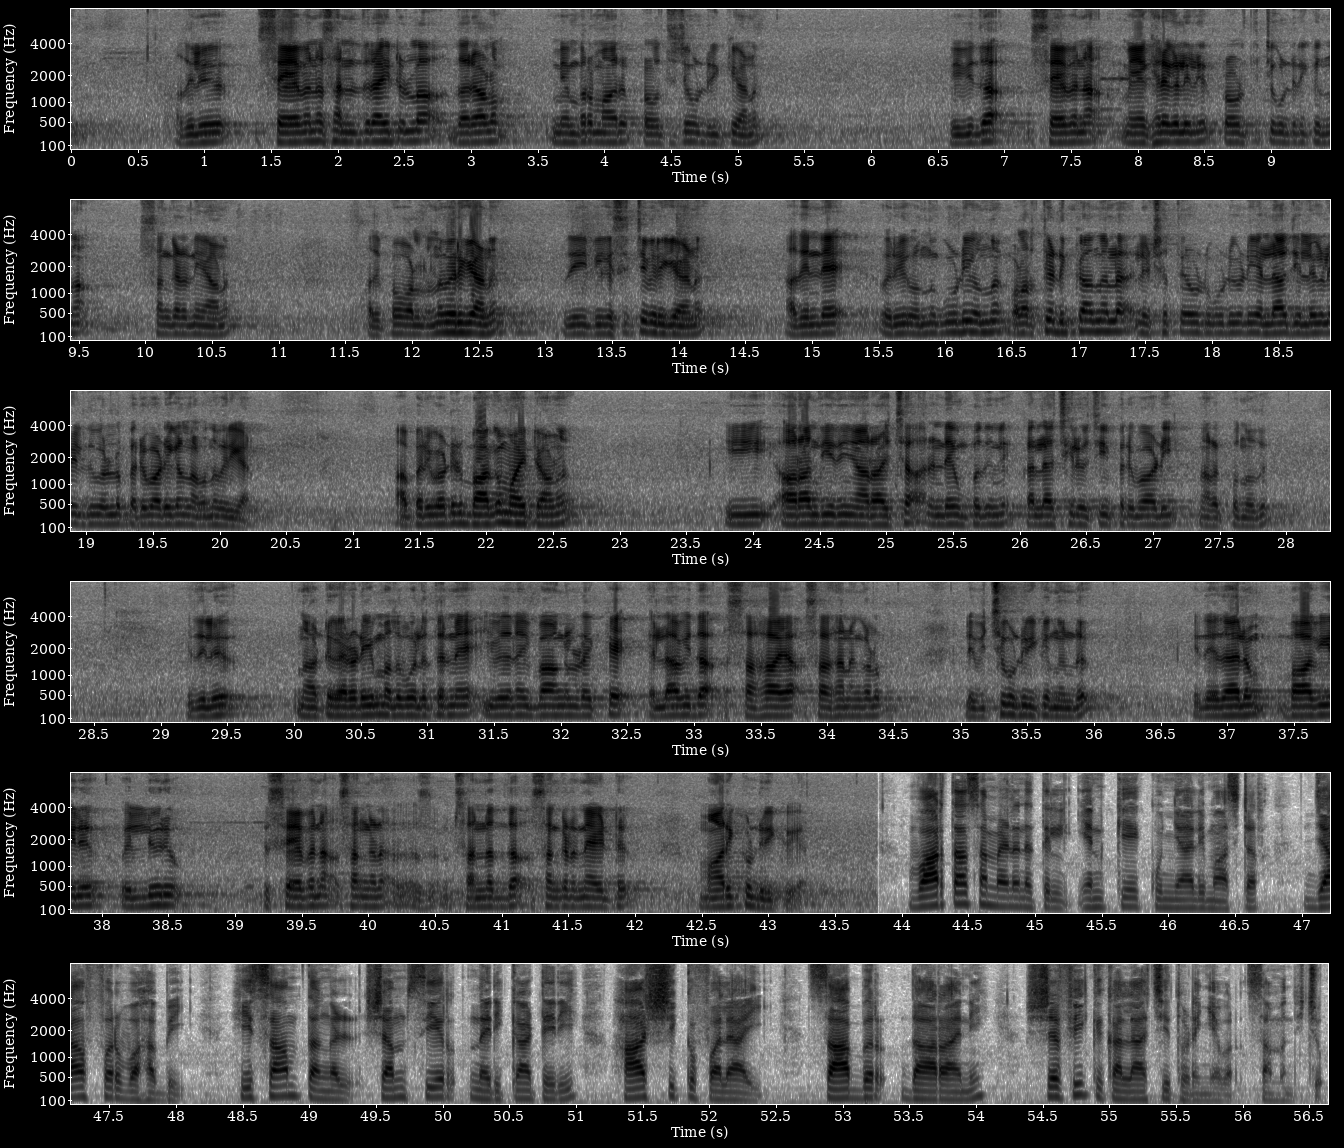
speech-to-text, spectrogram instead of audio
അതിൽ സേവന സന്നദ്ധരായിട്ടുള്ള ധാരാളം മെമ്പർമാർ പ്രവർത്തിച്ചു കൊണ്ടിരിക്കുകയാണ് വിവിധ സേവന മേഖലകളിൽ പ്രവർത്തിച്ചു കൊണ്ടിരിക്കുന്ന സംഘടനയാണ്. അതിപ്പോൾ വളർന്നു വരികയാണ്. അത് വികസിച്ച് വരികയാണ്. അതിന്റെ ഒരു ഒന്നുകൂടി ഒന്ന് വളർത്തിയെടുക്കുക എന്നുള്ള ലക്ഷ്യത്തോടു കൂടി എല്ലാ ജില്ലകളിലും ഇതുപോലുള്ള പരിപാടികൾ നടന്നു വരികയാണ്. ആ പരിപാടിയുടെ ഭാഗമായിട്ടാണ് ഈ ആറാം തീയതി ഞായറാഴ്ച രണ്ട് മുപ്പതിന് കല്ലാച്ചിയിൽ വെച്ച് ഈ പരിപാടി നടക്കുന്നത്. ഇതിൽ നാട്ടുകാരുടെയും അതുപോലെ തന്നെ യുവജന വിഭാഗങ്ങളുടെയൊക്കെ എല്ലാവിധ സഹായ സഹനങ്ങളും ലഭിച്ചുകൊണ്ടിരിക്കുന്നുണ്ട്. ഇതേതായാലും ഭാവിയിൽ വലിയൊരു സേവന സംഘടന സന്നദ്ധ സംഘടനയായിട്ട് മാറിക്കൊണ്ടിരിക്കുകയാണ്. വാർത്താ സമ്മേളനത്തിൽ N K Kunhali master Jafar Wahabi Hisham Thangal Shamseer Narikkatteri Hashiq ഫലായി Sabir Darani Shafeeq Kalachi തുടങ്ങിയവർ സംബന്ധിച്ചു.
